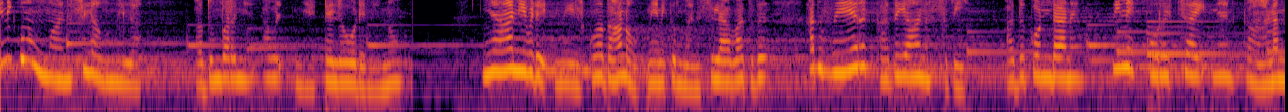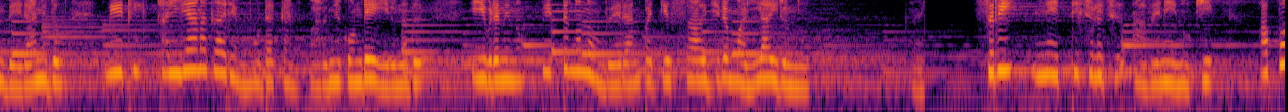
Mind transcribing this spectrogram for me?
എനിക്കൊന്നും മനസ്സിലാവുന്നില്ല. അതും പറഞ്ഞ് അവൾ ഞെട്ടലോടെ നിന്നു. ഞാൻ ഇവിടെ നിൽക്കുന്നതാണോ നിനക്ക് മനസ്സിലാവാത്തത്? അത് വേറെ കഥയാണ് ശ്രീ. അതുകൊണ്ടാണ് നിന്നെ കുറച്ചായി ഞാൻ കാണാൻ വരാഞ്ഞതും വീട്ടിൽ കല്യാണകാര്യം മുടക്കാൻ പറഞ്ഞുകൊണ്ടേയിരുന്നത്. ഇവിടെ നിന്നും പെട്ടെന്നൊന്നും വരാൻ പറ്റിയ സാഹചര്യമല്ലായിരുന്നു. ശ്രീ നെറ്റിച്ചുളിച്ച് അവനെ നോക്കി. അപ്പോ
